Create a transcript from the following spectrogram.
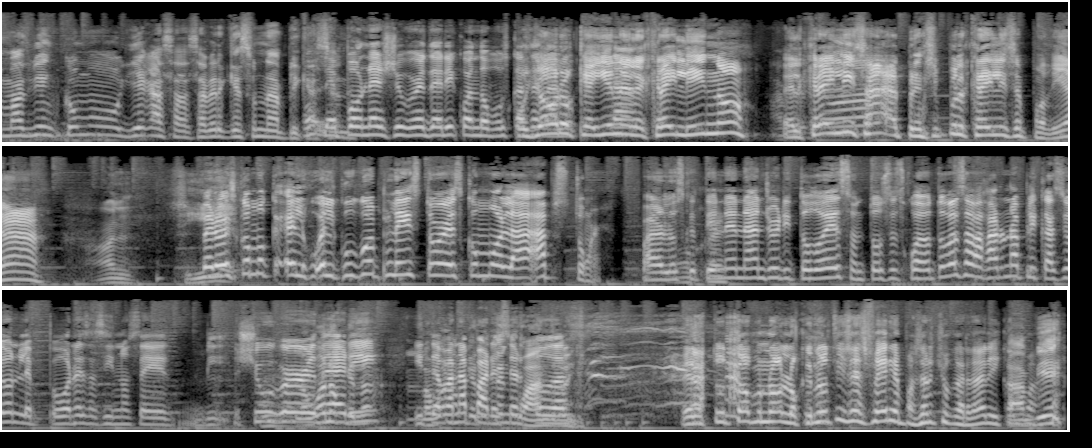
un- más bien, cómo llegas a saber que es una Le aplicación? pones sugar daddy cuando buscas Pues yo creo que ahí en el Craigslist, ¿no? El Craigslist, ah, al principio el Craigslist se podía. Ay, Sí. Pero es como que el, el Google Play Store es como la App Store. Para los que tienen Android y todo eso. Entonces, cuando tú vas a bajar una aplicación, le pones así, no sé, Sugar bueno Daddy, no- y te van a no aparecer todas. Pero tú, Tom, no, lo que no te dices es feria para hacer sugar daddy, compa. También.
